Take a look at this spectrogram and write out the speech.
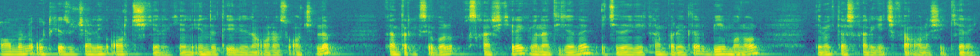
tomirni o'tkazuvchanligi ortishi kerak. Ya'ni endoteliyalar orasi ochilib kontraksiya bo'lib qisqarishi kerak va natijada ichidagi komponentlar bemalol demak tashqariga chiqa olishi kerak.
